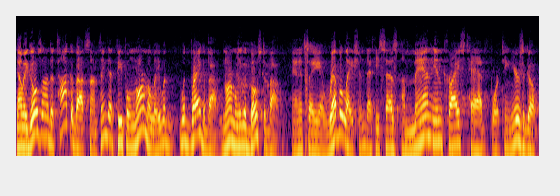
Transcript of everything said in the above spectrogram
Now he goes on to talk about something that people normally would, would brag about, normally would boast about. And it's a, a revelation that he says a man in Christ had 14 years ago.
